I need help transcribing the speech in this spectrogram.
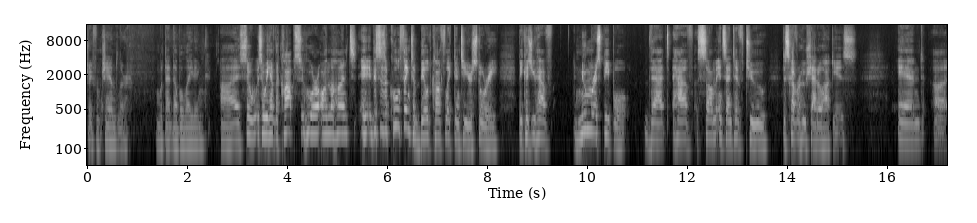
Straight from Chandler with that double lighting. Uh, so, so we have the cops who are on the hunt. I- this is a cool thing to build conflict into your story because you have numerous people that have some incentive to discover who Shadowhawk is, and uh,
